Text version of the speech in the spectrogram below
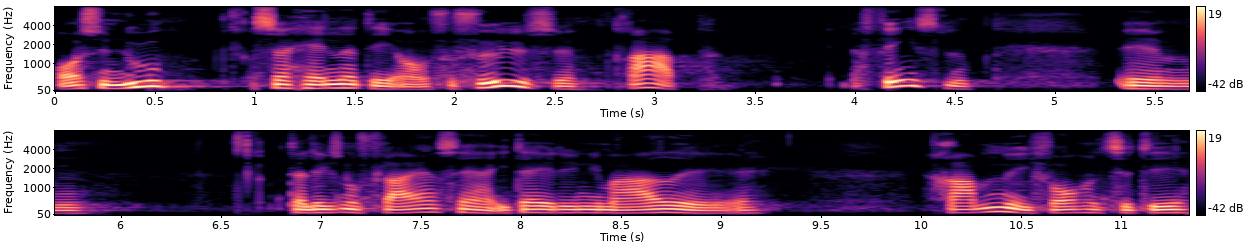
også nu, så handler det om forfølgelse, drab eller fængsel. Øhm, der ligger sådan nogle flyers her. I dag det er egentlig meget øh, rammende i forhold til det,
